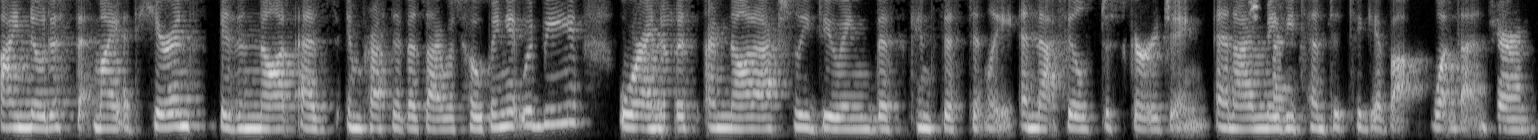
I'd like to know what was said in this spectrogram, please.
I notice that my adherence is not as impressive as I was hoping it would be, or I mm-hmm. notice I'm not actually doing this consistently and that feels discouraging and I'm sure. maybe tempted to give up. What then? Sure.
